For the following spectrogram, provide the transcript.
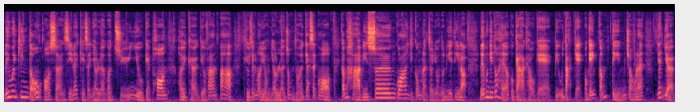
你會見到我嘗試呢，其實有兩個主要嘅 point 去強調翻啊，調整內容有兩種唔同嘅格式喎、咁下邊相關嘅功能就用到呢一啲啦。你會見到係一個架構嘅表達嘅，OK，咁點做呢？一樣，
